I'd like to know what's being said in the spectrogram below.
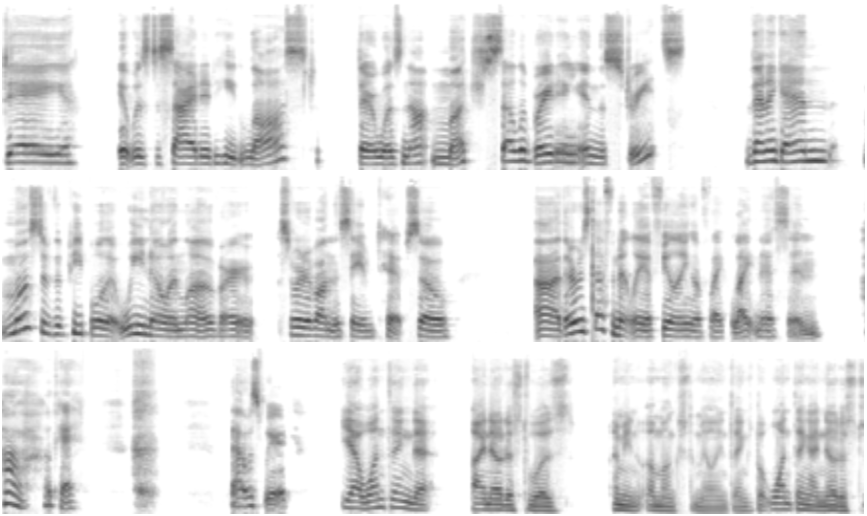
day it was decided he lost, there was not much celebrating in the streets. Then again, most of the people that we know and love are sort of on the same tip. So uh, there was definitely a feeling of like lightness and, ah, okay. that was weird. Yeah, one thing that I noticed was I mean, amongst a million things, but one thing I noticed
